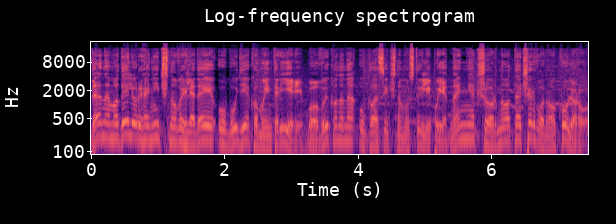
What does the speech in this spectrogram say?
Дана модель органічно виглядає у будь-якому інтер'єрі, бо виконана у класичному стилі поєднання чорного та червоного кольору.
